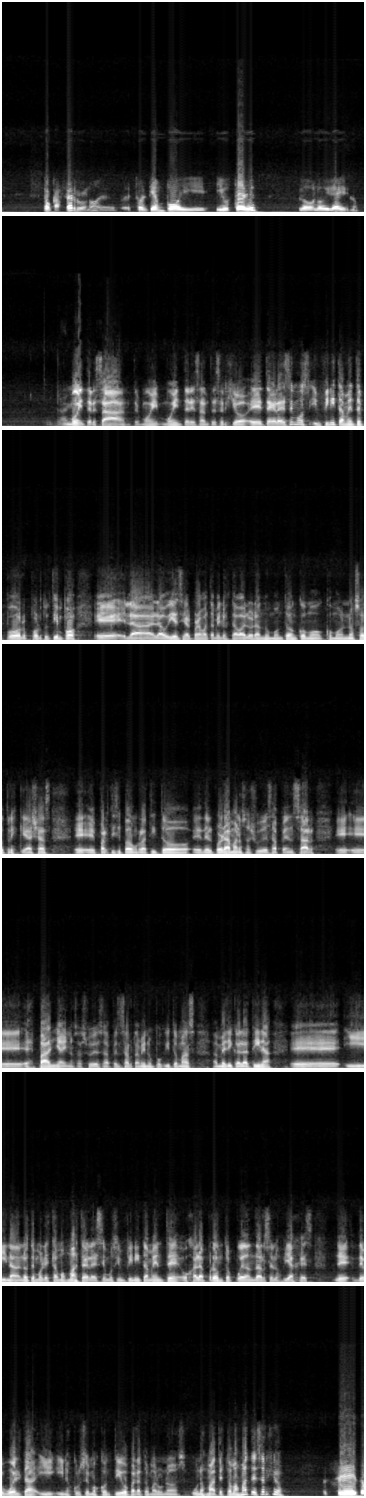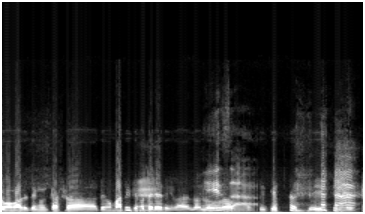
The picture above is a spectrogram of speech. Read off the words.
toca hacerlo, ¿no? Eh, esto el tiempo y, y ustedes lo, lo diréis, ¿no? Muy interesante, muy, muy interesante, Sergio. Eh, te agradecemos infinitamente por, por tu tiempo. Eh, la, audiencia del programa también lo está valorando un montón, como, como nosotros que hayas eh, participado un ratito del programa, nos ayudes a pensar España y nos ayudes a pensar también un poquito más América Latina. y nada, no te molestamos más, te agradecemos infinitamente. Ojalá pronto puedan darse los viajes de, de vuelta y, y, nos crucemos contigo para tomar unos, unos mates. ¿Tomás mate, Sergio? Sí, tomo mate, tengo en casa, tengo mate y tengo eh. terere, los, dos, así que sí,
